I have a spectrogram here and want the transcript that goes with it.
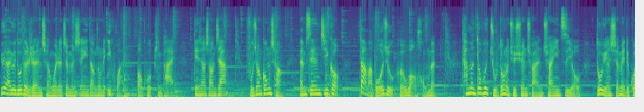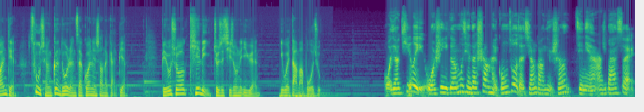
越来越多的人成为了这门生意当中的一环，包括品牌、电商商家、服装工厂、MCN 机构、大码博主和网红们，他们都会主动的去宣传穿衣自由、多元审美的观点，促成更多人在观念上的改变。比如说 Killy 就是其中的一员，一位大码博主。我叫 Killy，我是一个目前在上海工作的香港女生，今年二十八岁。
